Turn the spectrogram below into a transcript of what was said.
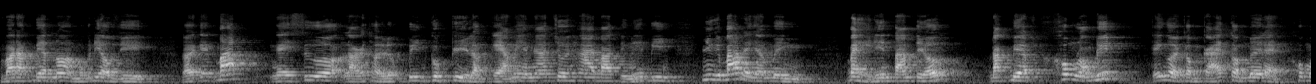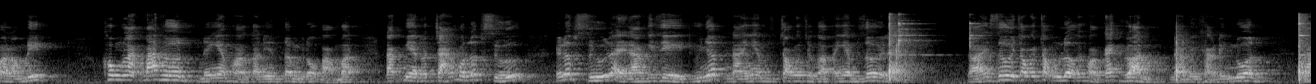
Và đặc biệt nó là một cái điều gì? Đấy, cái bát ngày xưa là cái thời lượng pin cực kỳ là kém anh em nha chơi hai, ba tiếng hết pin. Nhưng cái bát này nhà mình 7 đến 8 tiếng, đặc biệt không lóng đít. Cái người cầm cái cầm đây này, không mà lóng đít, không lặng bát hơn, nên anh em hoàn toàn yên tâm cái độ bảo mật. Đặc biệt nó trắng một lớp sứ cái lớp sứ này làm cái gì? Thứ nhất là anh em trong cái trường hợp anh em rơi này. Đấy, rơi trong cái trọng lượng cái khoảng cách gần là mình khẳng định luôn. Là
